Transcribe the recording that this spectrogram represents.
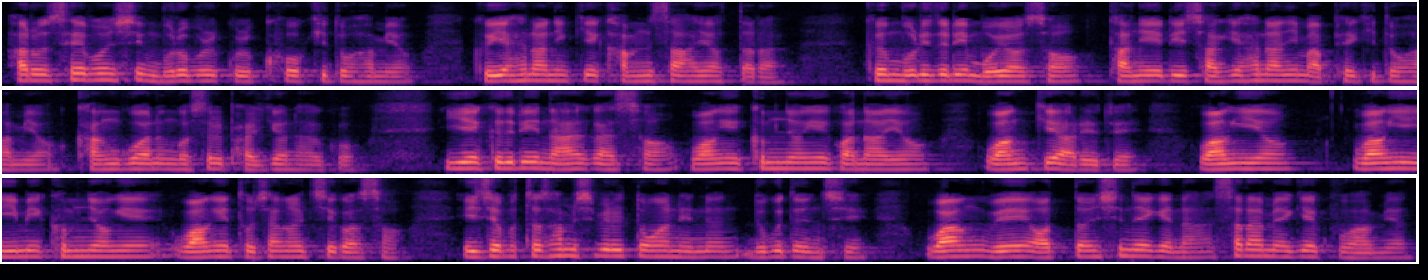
하루 세 번씩 무릎을 꿇고 기도하며 그의 하나님께 감사하였더라. 그 무리들이 모여서 다니엘이 자기 하나님 앞에 기도하며 간구하는 것을 발견하고 이에 그들이 나아가서 왕의 금령에 관하여 왕께 아뢰되 왕이여 왕이 이미 금령에 왕의 도장을 찍어서 이제부터 30일 동안에는 누구든지 왕 외에 어떤 신에게나 사람에게 구하면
